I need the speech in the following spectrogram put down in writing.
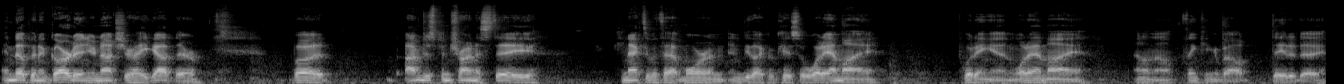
end up in a garden. You're not sure how you got there, but I've just been trying to stay connected with that more and, and be like, okay, so what am I putting in? What am I, I don't know, thinking about day to day?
